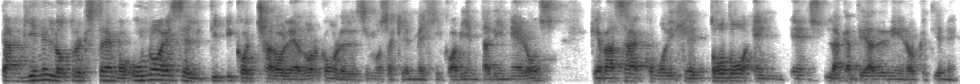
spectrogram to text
también el otro extremo. Uno es el típico charoleador, como le decimos aquí en México, avienta dineros, que basa, como dije, todo en, la cantidad de dinero que tiene.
